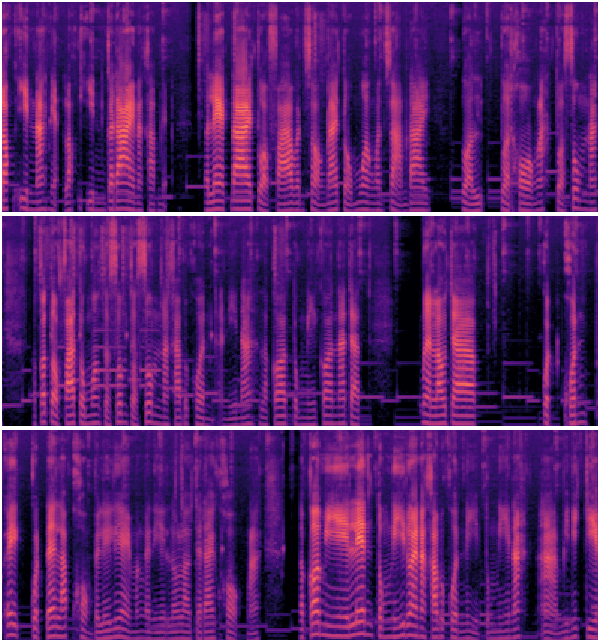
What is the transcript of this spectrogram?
ล็อกอินนะเนี่ยล็อกอินก็ได้นะครับเนี่ยวันแรกได้ตั๋วฟ้าวันสองได้ตั๋วม่วงวันสามได้ตั๋วตั๋วทองนะตั๋วส้มนะแล้วก็ตั๋วฟ้าตั๋วม่วงตั๋วส้มตั๋วส้มนะครับทุกคนอันนี้นะ แล้วก็ตรงนี้ก็น่าจะเหมือนเราจะ กดค้น เอ้ย กดได้รับของไปเรื่อยๆ มั้งอันนี้แล้วเราจะได้ของนะ แล้วก็มีเล่นตรงนี้ด้วยนะครับทุกคนนี่ตรงนี้นะ อ่ามินิเกม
